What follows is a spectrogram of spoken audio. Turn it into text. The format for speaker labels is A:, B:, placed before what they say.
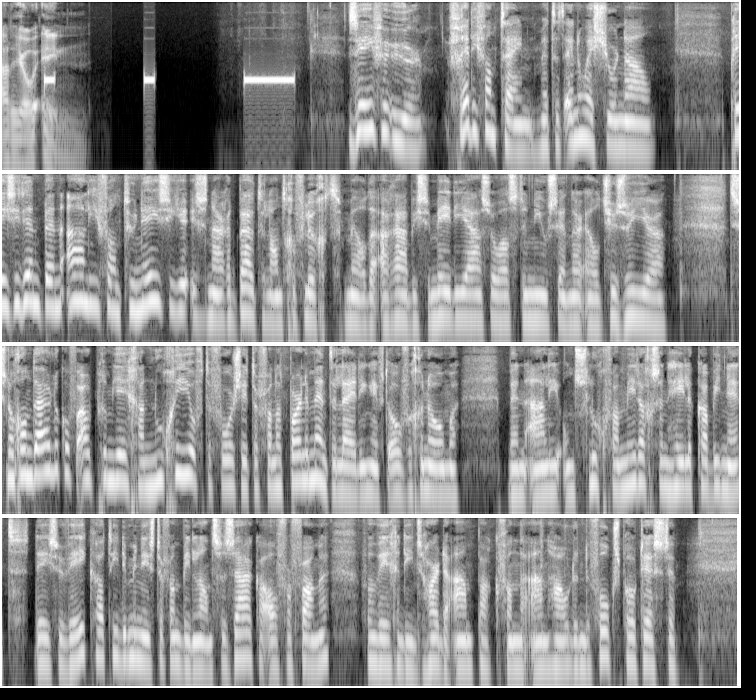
A: Radio 1.
B: 7 uur. Freddy van Tijn met het NOS-journaal. President Ben Ali van Tunesië is naar het buitenland gevlucht, melden Arabische media zoals de nieuwszender Al Jazeera. Het is nog onduidelijk of oud-premier Ghanouchi of de voorzitter van het parlement de leiding heeft overgenomen. Ben Ali ontsloeg vanmiddag zijn hele kabinet. Deze week had hij de minister van Binnenlandse Zaken al vervangen vanwege diens harde aanpak van de aanhoudende volksprotesten.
